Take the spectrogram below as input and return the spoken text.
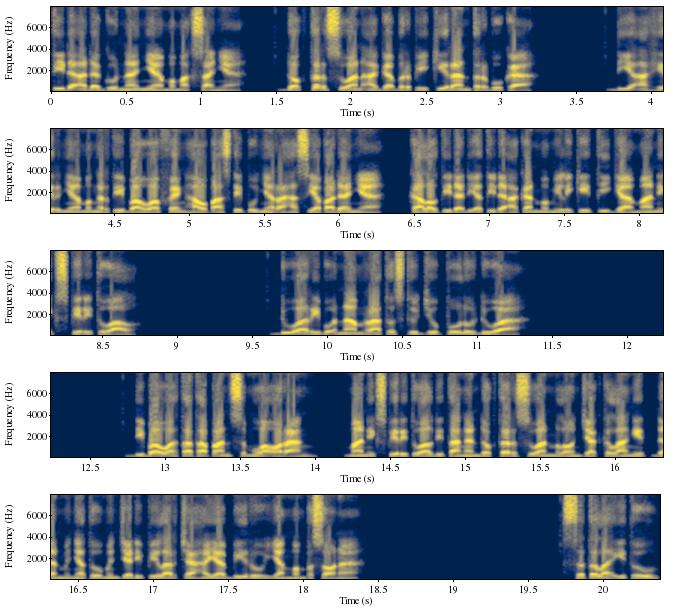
tidak ada gunanya memaksanya. Dr. Suan agak berpikiran terbuka. Dia akhirnya mengerti bahwa Feng Hao pasti punya rahasia padanya, kalau tidak dia tidak akan memiliki tiga manik spiritual. 2672 di bawah tatapan semua orang, manik spiritual di tangan Dr. Suan melonjak ke langit dan menyatu menjadi pilar cahaya biru yang mempesona. Setelah itu,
